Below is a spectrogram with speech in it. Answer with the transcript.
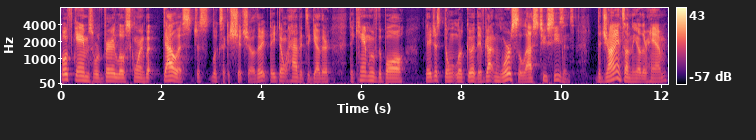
both games were very low scoring. But Dallas just looks like a shit show. They they don't have it together. They can't move the ball. They just don't look good. They've gotten worse the last two seasons. The Giants, on the other hand,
